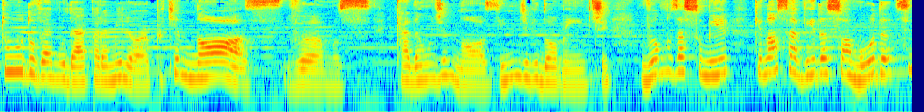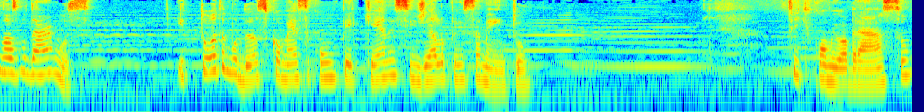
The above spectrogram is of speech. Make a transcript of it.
Tudo vai mudar para melhor, porque nós vamos cada um de nós individualmente, vamos assumir que nossa vida só muda se nós mudarmos. E toda mudança começa com um pequeno e singelo pensamento. Fique com o meu abraço,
